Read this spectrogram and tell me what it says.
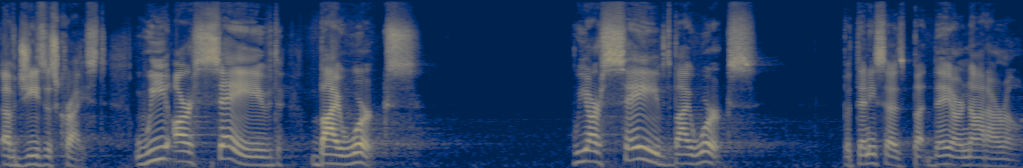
of Jesus Christ. We are saved by works. We are saved by works. But then he says, but they are not our own.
